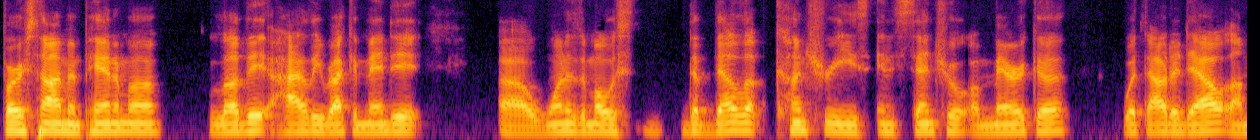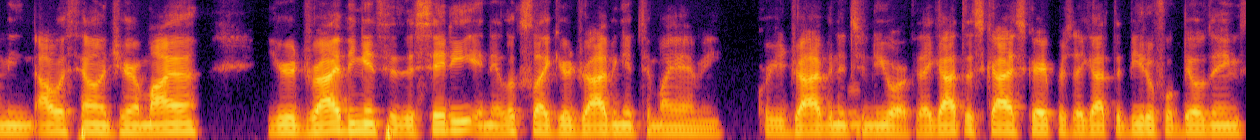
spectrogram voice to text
first time in Panama, love it. Highly recommend it. Uh, one of the most developed countries in Central America without a doubt. I mean, I was telling Jeremiah, you're driving into the city and it looks like you're driving into Miami or you're driving into mm-hmm. New York. They got the skyscrapers, they got the beautiful buildings,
